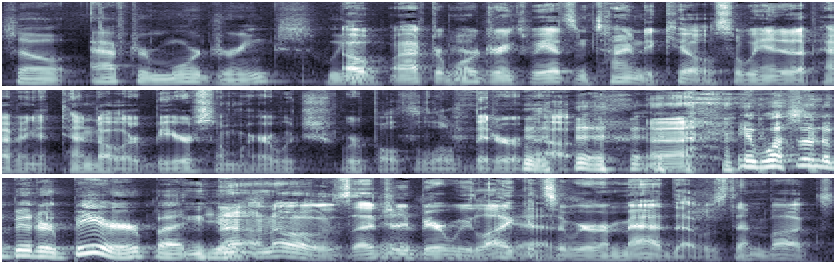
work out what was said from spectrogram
So after more drinks, we Oh, after more drinks, we had some time to kill, so we ended up having a ten dollar beer somewhere, which we're both a little bitter about. Uh, it wasn't a bitter beer, but no, yes, no, it was actually a beer we like, and yes. so we were mad that was ten bucks.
